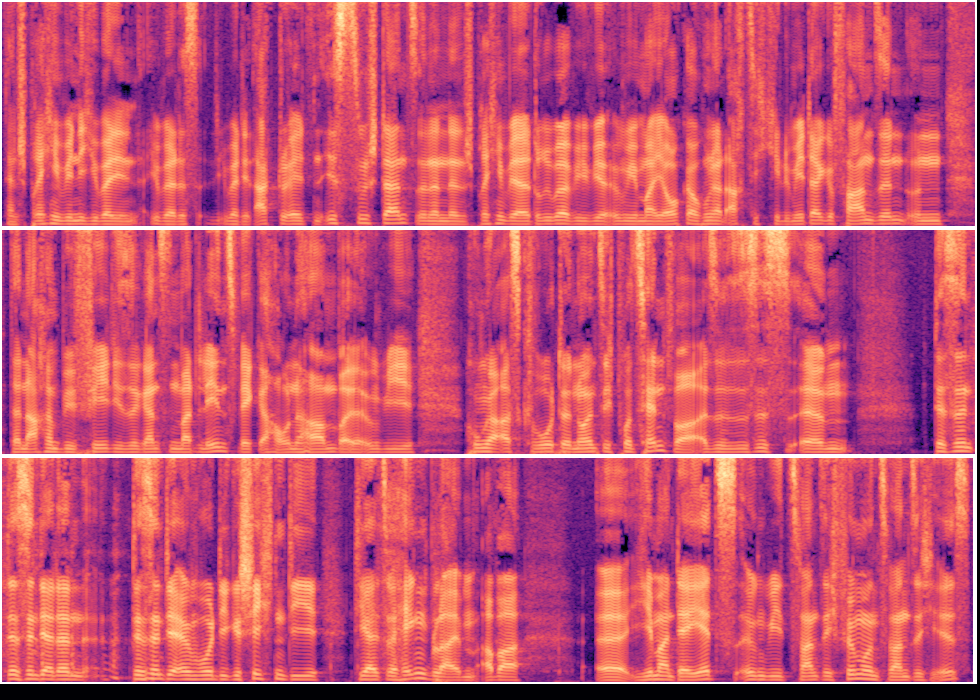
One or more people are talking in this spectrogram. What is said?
dann sprechen wir nicht über den, über das, über den aktuellsten Ist-Zustand, sondern dann sprechen wir darüber, wie wir irgendwie Mallorca 180 Kilometer gefahren sind und danach im Buffet diese ganzen Madeleines weggehauen haben, weil irgendwie Hungerassquote 90 Prozent war. Also es ist, ähm, das sind, das sind ja dann, das sind ja irgendwo die Geschichten, die, die halt so hängen bleiben. Aber äh, jemand, der jetzt irgendwie 20, 25 ist,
